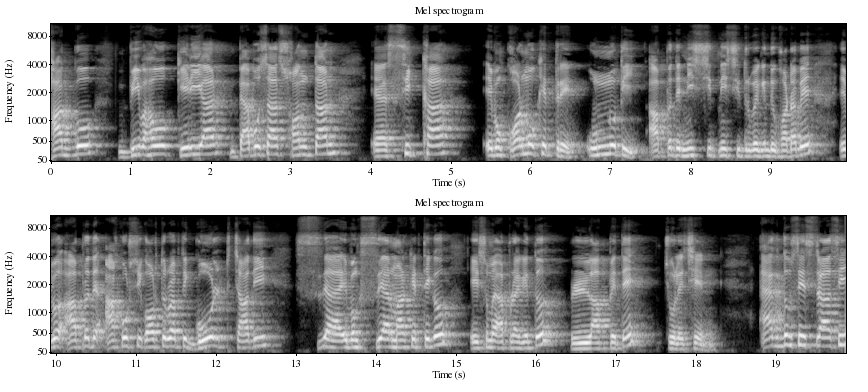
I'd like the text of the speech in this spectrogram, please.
ভাগ্য, বিবাহ কেরিয়ার ব্যবসা, সন্তান শিক্ষা এবং কর্মক্ষেত্রে উন্নতি আপনাদের নিশ্চিত নিশ্চিত রূপে কিন্তু ঘটাবে এবং আপনাদের আকস্মিক অর্থপ্রাপ্তি, গোল্ড, চাঁদি এবং শেয়ার মার্কেট থেকেও এই সময় আপনারা কিন্তু লাভ পেতে চলেছেন। একদম শেষ রাশি,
